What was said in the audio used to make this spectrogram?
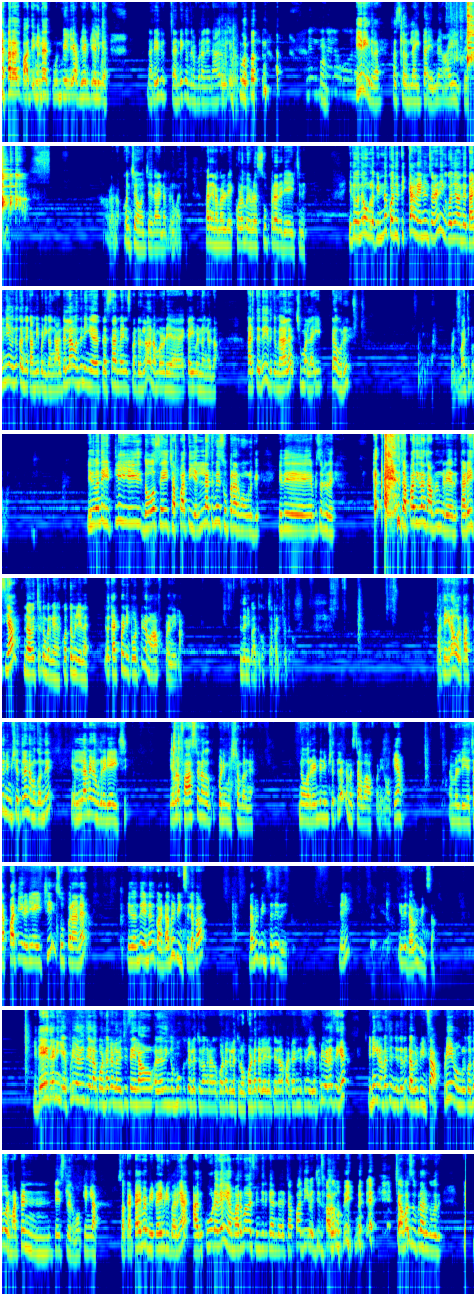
யாராவது பார்த்தீங்கன்னா உண்மையிலேயே அப்படியான்னு கேளுங்க. நிறைய பேருக்கு சண்டைக்கு வந்துட போகிறாங்க போடுவாங்க இன்னும் நல்லா ஓவர் இரு இருவேன் ஃபர்ஸ்ட்ல வந்து லைட்டாக எண்ணெய் ஆயில் அவ்வளோதான் கொஞ்சம் கொஞ்சம் இதாக எண்ணெய் பிறகு மாற்று பாருங்க நம்மளுடைய குழம்பு எவ்வளோ சூப்பராக ரெடி ஆயிடுச்சுன்னு. இது வந்து உங்களுக்கு இன்னும் கொஞ்சம் திக்காக வேணும்னு சொன்னால் நீங்கள் கொஞ்சம் அந்த தண்ணியை வந்து கொஞ்சம் கம்மி பண்ணிக்கோங்க. அதெல்லாம் வந்து நீங்கள் ப்ளஸ் ஆர் மைனஸ் பண்ணுறதுலாம் நம்மளுடைய கைவண்ணங்கள் தான். அடுத்தது இதுக்கு மேலே சும்மா லைட்டாக ஒரு மாற்றி போடுவோம். இது வந்து இட்லி தோசை சப்பாத்தி எல்லாத்துக்குமே சூப்பராக இருக்கும் உங்களுக்கு. இது எப்படி சொல்கிறது சப்பாத்திக்கு தான் சாப்பிடணும்னு கிடையாது. கடைசியாக நான் வச்சுருக்கேன் பாருங்க கொத்தமல்லியில் இதை கட் பண்ணி போட்டு நம்ம ஆஃப் பண்ணிடலாம். இதை நீ பார்த்துக்கோ சப்பாத்தி பார்த்துக்கோ. பார்த்தீங்கன்னா ஒரு பத்து நிமிஷத்தில் நமக்கு வந்து எல்லாமே நமக்கு ரெடி ஆயிடுச்சு. எவ்வளோ ஃபாஸ்ட்டாக நாங்கள் குக் பண்ணி முடிச்சிட்டோம் பாருங்கள் இன்னும் ஒரு ரெண்டு நிமிஷத்தில் நம்ம ஸ்டவ் ஆஃப் பண்ணிடுவோம் ஓகேயா நம்மளுடைய சப்பாத்தியும் ரெடி ஆயிடுச்சு. சூப்பரான இது வந்து என்னதுப்பா டபுள் பீன்ஸ் இல்லைப்பா. டபுள் பீன்ஸ் தானே இது? ரெடி இது டபுள் பீன்ஸ் தான். இதே இதில் நீங்கள் எப்படி வேணாலும் செய்யலாம். கொண்டக்கடலை வச்சு செய்யலாம். அதாவது இங்கே மூக்கு கடலை சொல்லுவாங்க. நாங்கள் கொண்டக்கடலை சொல்லுவோம். கொண்டக்கடலையில் செய்யலாம். பட்டனில் செய்யலாம். எப்படி வேணால் செய்யுங்க. இன்றைக்கி நம்ம செஞ்சுருக்கிறது டபுள் பீன்ஸ் அப்படியே உங்களுக்கு வந்து ஒரு மட்டன் டேஸ்ட்டில் இருக்கும். ஓகேங்களா? ஸோ கட்டாயமாக இப்படி ட்ரை பண்ணி பாருங்கள் அது கூடவே என் மருமக செஞ்சுருக்க அந்த சப்பாத்தியை வச்சு சாப்பிடும்போது இன்னும் செம சூப்பராக இருக்கும் போது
